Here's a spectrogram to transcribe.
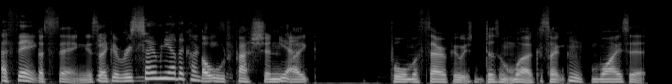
a thing. a thing. It's Yeah, like a really so many other countries. old-fashioned Yeah. like form of therapy which doesn't work. It's like, Mm. why is it?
